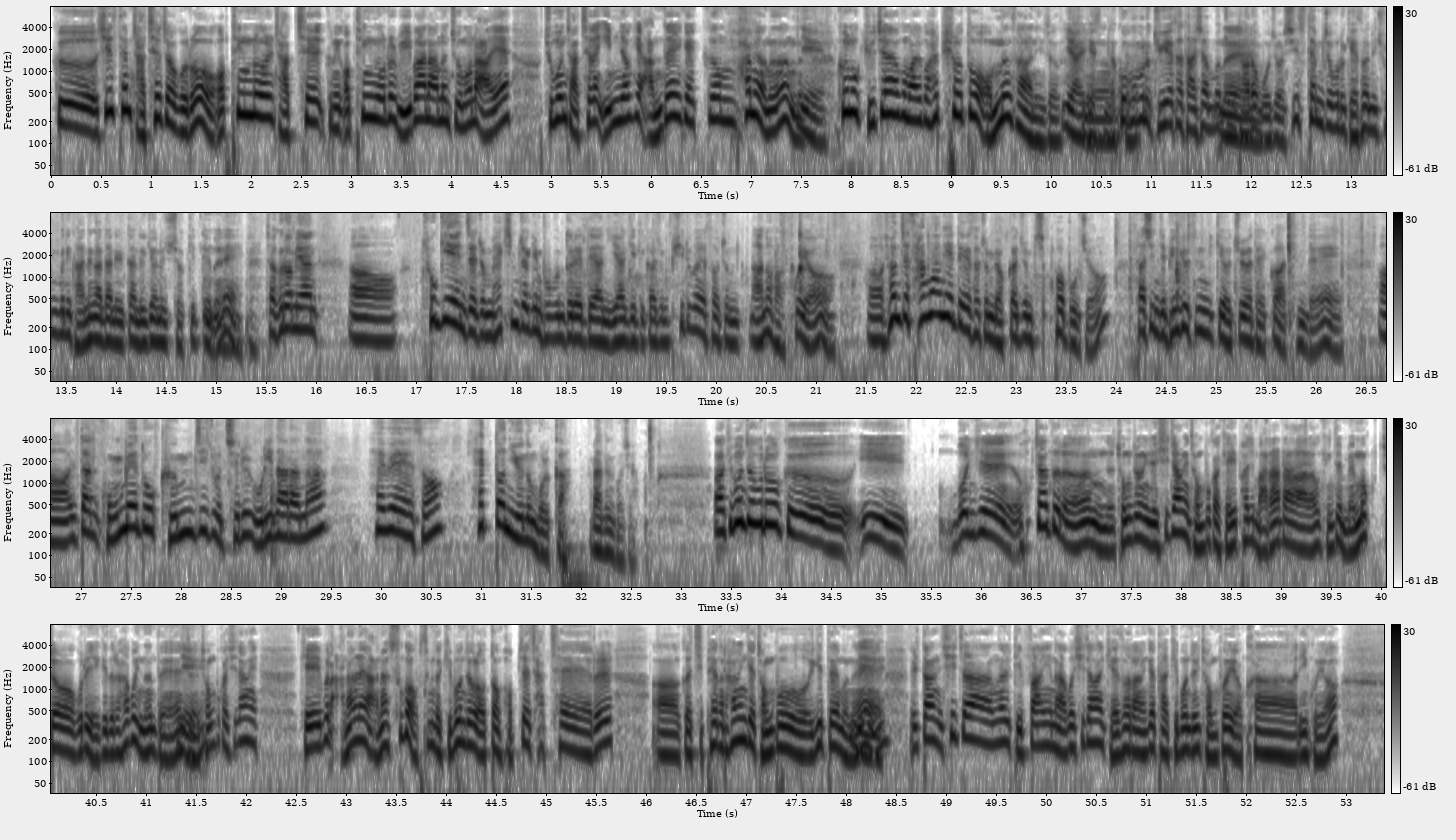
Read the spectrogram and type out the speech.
그 시스템 자체적으로 업팅룰 자체 그러니까 업팅룰을 위반하는 주문은 아예 주문 자체가 입력이 안 되게끔 하면은 예. 그걸 뭐 규제하고 말고 할 필요도 없는 사안이죠. 예, 알겠습니다. 그 네. 부분은 뒤에서 다시 한번 좀 네. 다뤄보죠. 시스템적으로 개선이 충분히 가능하다는 일단 의견을 주셨기 때문에. 네. 자, 그러면, 어, 초기에 이제 좀 핵심적인 부분들에 대한 이야기가 좀 필요해서 좀 나눠봤고요. 어, 현재 상황에 대해서 좀 몇 가지 좀 짚어보죠. 다시 이제 빈 교수님께 여쭤야 될 것 같은데, 어, 일단 공매도 금지 조치를 우리나라나 해외에서 했던 이유는 뭘까라는 거죠. 아, 기본적으로 그, 이, 뭐 이제 혹자들은 종종 이제 시장에 정부가 개입하지 말아라라고 굉장히 맹목적으로 얘기들을 하고 있는데 예. 정부가 시장에 개입을 안 할래 안 할 수가 없습니다. 기본적으로 어떤 법제 자체를 어그 집행을 하는 게 정부이기 때문에 네. 일단 시장을 디파인하고 시장을 개설하는 게 다 기본적인 정부의 역할이고요.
